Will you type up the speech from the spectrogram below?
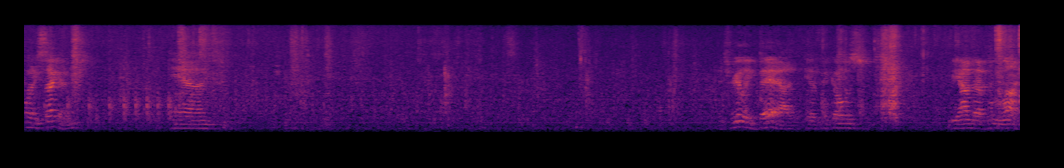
20 seconds and it's really bad if it goes beyond that blue line.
